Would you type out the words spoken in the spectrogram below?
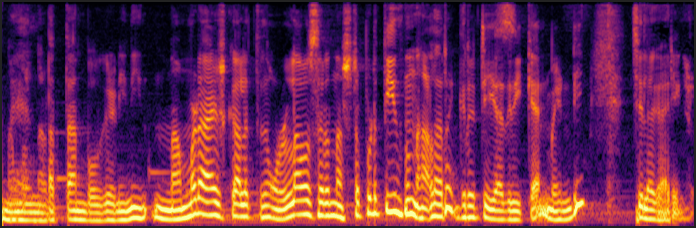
നമ്മൾ നടത്താൻ പോവുകയാണ്. ഇനി നമ്മുടെ ആയുഷ്കാലത്ത് ഉള്ള അവസരം നഷ്ടപ്പെടുത്തി എന്ന് നാളെ റിഗ്രറ്റ് ചെയ്യാതിരിക്കാൻ വേണ്ടി ചില കാര്യങ്ങൾ.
